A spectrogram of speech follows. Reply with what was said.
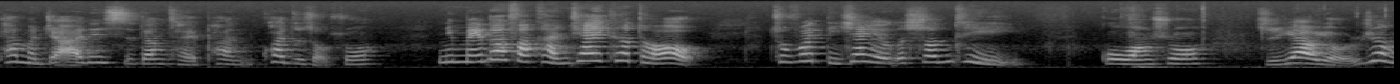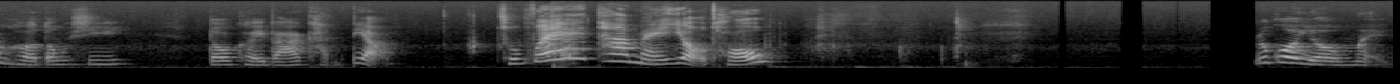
他们叫爱丽丝当裁判。刽子手说：“你没办法砍下一颗头，除非底下有个身体。”国王说：“只要有任何东西，都可以把它砍掉，除非它没有头。如果有每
